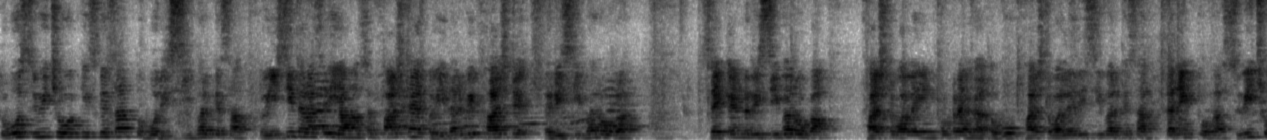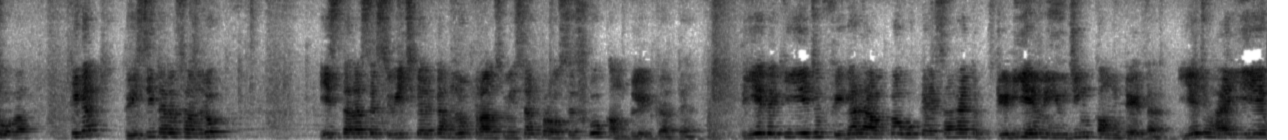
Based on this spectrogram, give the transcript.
तो वो स्विच होगा किसके साथ? तो वो रिसीवर के साथ। तो इसी तरह से यहाँ से फ़र्स्ट है तो इधर भी फ़र्स्ट रिसीवर होगा। सेकेंड रिसीवर होगा। फ़र्स्ट वाला इनपुट रहेगा तो वो फ़र्स्ट वाले रिसीवर के साथ कनेक्ट होगा स्विच होगा। ठीक है? तो इसी तरह से हम लोग इस तरह से स्विच करके हम लोग ट्रांसमिशन प्रोसेस को कंप्लीट करते हैं। तो ये देखिए, ये जो फिगर है आपका, वो कैसा है? तो टीडीएम यूजिंग कम्यूटेटर ये जो है, ये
